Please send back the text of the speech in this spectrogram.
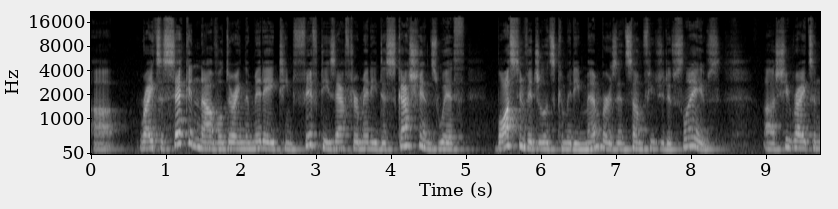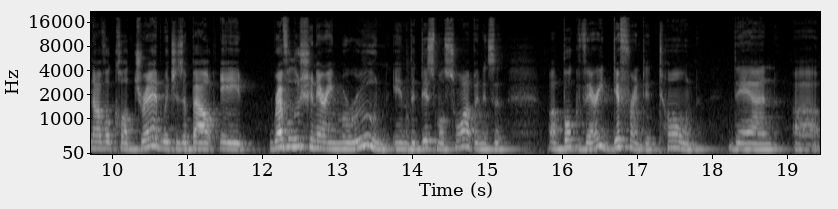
uh, writes a second novel during the mid 1850s after many discussions with Boston Vigilance Committee members and some fugitive slaves. Uh, she writes a novel called Dred, which is about a revolutionary maroon in the Dismal Swamp, and it's a, a book very different in tone than uh,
